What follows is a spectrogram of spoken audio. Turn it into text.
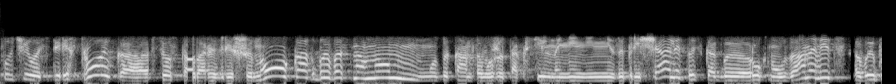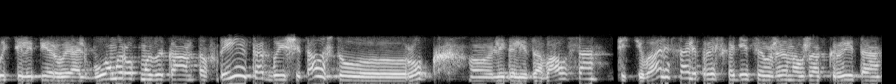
Случилась перестройка, все стало разрешено, как бы в основном музыкантов уже так сильно не, не, не запрещали, то есть как бы рухнул занавес, выпустили первые альбомы рок-музыкантов. И как бы считалось, что рок э, легализовался. Фестивали стали происходить совершенно уже открыто,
